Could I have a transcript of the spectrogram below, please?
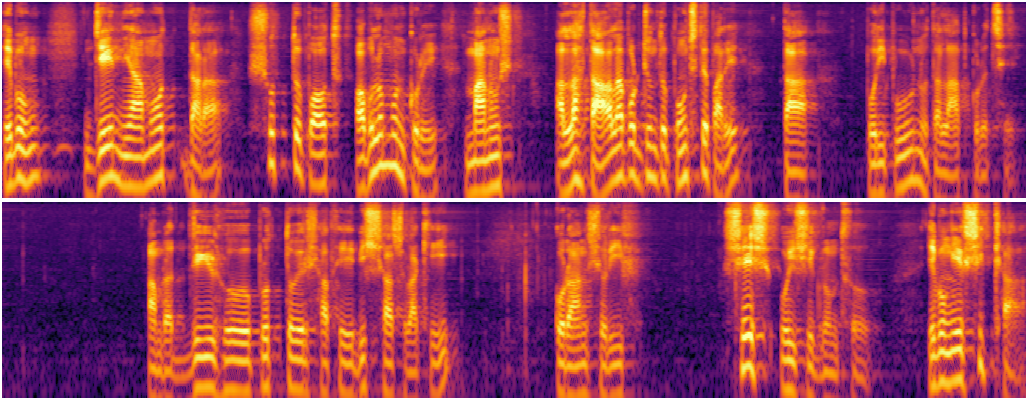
এবং যে নিয়ামত দ্বারা সত্য পথ অবলম্বন করে মানুষ আল্লাহ তাআলা পর্যন্ত পৌঁছতে পারে, তা পরিপূর্ণতা লাভ করেছে। আমরা দৃঢ় প্রত্যয়ের সাথে বিশ্বাস রাখি, কোরআন শরীফ শেষ ঐশী গ্রন্থ এবং এর শিক্ষা,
